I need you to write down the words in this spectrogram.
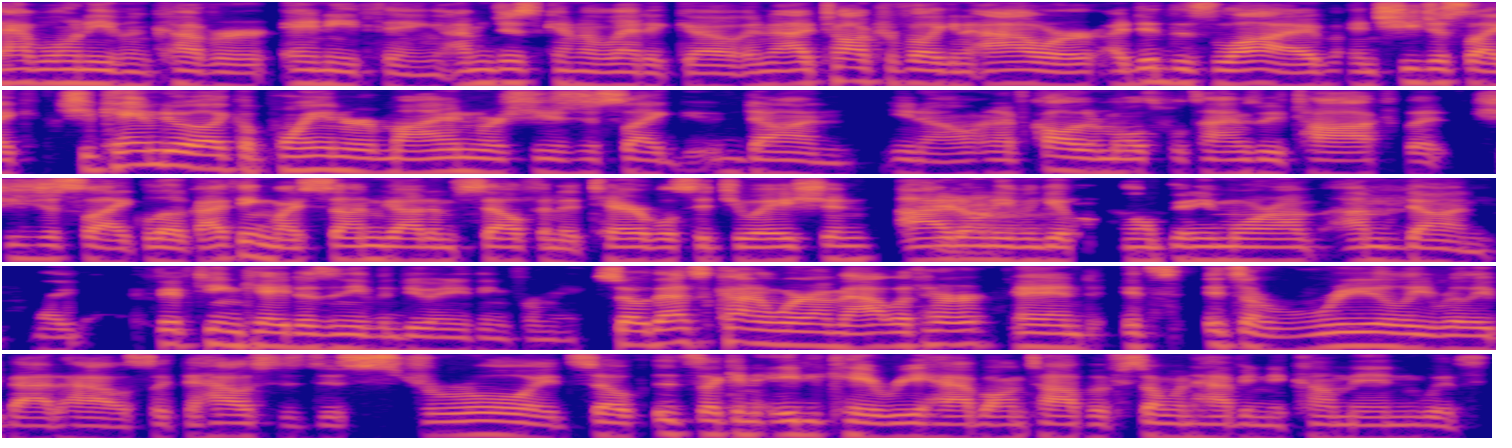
that won't even cover anything. I'm just going to let it go. And I talked to her for like an hour. I did this live and she just like, she came to like a point in her mind where she's just like done, you know, and I've called her multiple times. We've talked, but she's just like, look, I think my son got himself in a terrible situation. I don't even give a bump anymore. I'm, I'm done. Like 15k doesn't even do anything for me. So that's kind of where I'm at with her and it's it's a really really bad house. Like the house is destroyed. So it's like an 80k rehab on top of someone having to come in with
